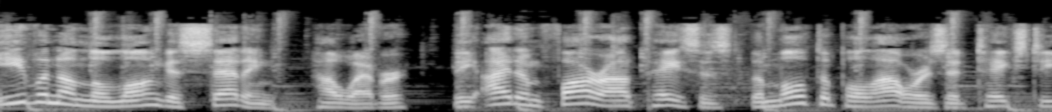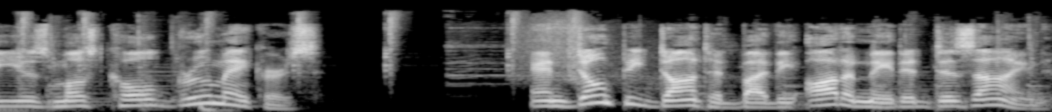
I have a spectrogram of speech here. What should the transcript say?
Even on the longest setting, however, the item far outpaces the multiple hours it takes to use most cold brew makers. And don't be daunted by the automated design.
